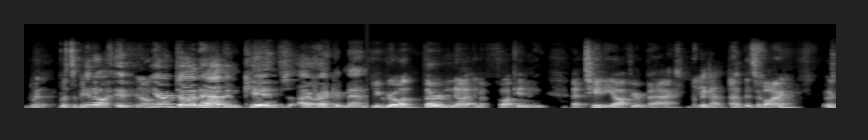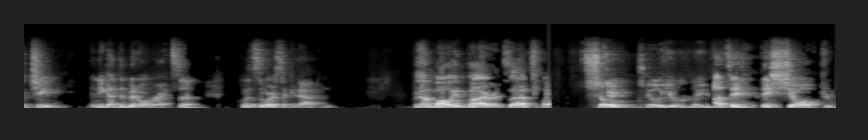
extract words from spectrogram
What, what's the big? you know, if You know? you're done having kids, I recommend. you grow a third nut and a fucking a titty off your back. Yeah, it's fine. It was cheap, and you got the mineral rights. So, what's the worst that could happen? But no, Somalian pirates. That's Show Dude. kill you. I'll say they show up dr-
